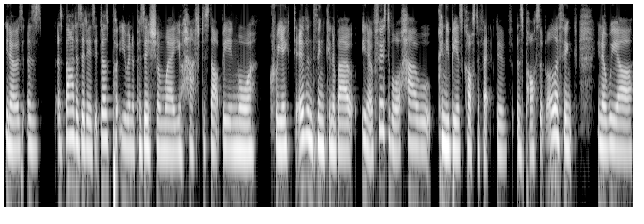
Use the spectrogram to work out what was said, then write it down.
you know as as as bad as it is it does put you in a position where you have to start being more creative and thinking about you know first of all how can you be as cost effective as possible? I think you know we are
